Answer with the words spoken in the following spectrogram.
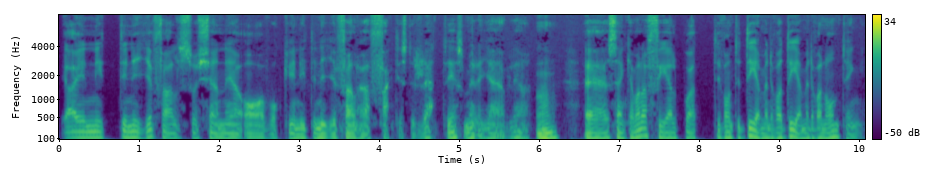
Ja, i 99 fall så känner jag av och i 99 fall har jag faktiskt rätt. Det är som är det jävliga. Eh, sen kan man ha fel på att det var inte det, men det var det, men det var någonting.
